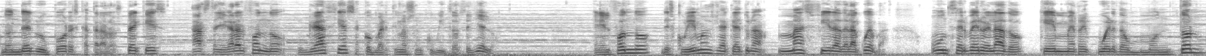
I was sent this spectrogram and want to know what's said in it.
donde el grupo rescatará a los peques hasta llegar al fondo gracias a convertirnos en cubitos de hielo. En el fondo descubrimos la criatura más fiera de la cueva, un cerbero helado que me recuerda un montón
